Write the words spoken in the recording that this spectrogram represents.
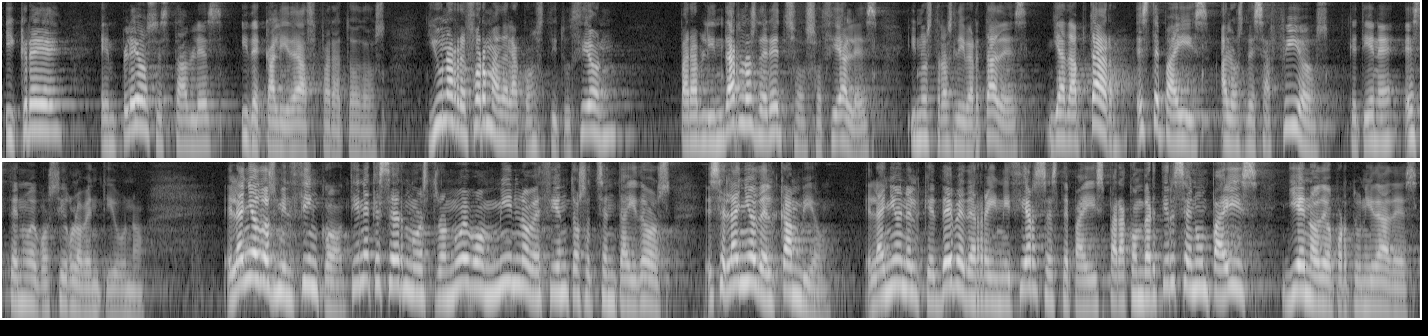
y cree empleos estables y de calidad para todos. Y una reforma de la Constitución para blindar los derechos sociales y nuestras libertades y adaptar este país a los desafíos que tiene este nuevo siglo XXI. El año 2005 tiene que ser nuestro nuevo 1982. Es el año del cambio, el año en el que debe de reiniciarse este país para convertirse en un país lleno de oportunidades.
